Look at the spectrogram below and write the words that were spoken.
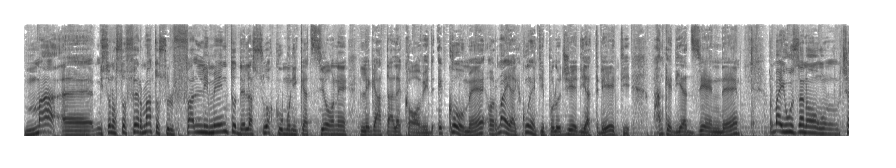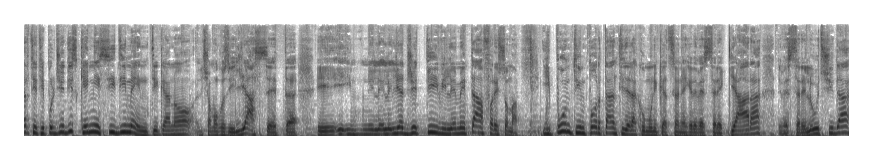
ma eh, mi sono soffermato sul fallimento della sua comunicazione legata alle Covid. E come ormai alcune tipologie di atleti, ma anche di aziende, ormai usano un, certi tipologie tipologie di schemi e si dimenticano, diciamo così, gli asset, i, i, gli aggettivi, le metafore, insomma, i punti importanti della comunicazione che deve essere chiara, deve essere lucida,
